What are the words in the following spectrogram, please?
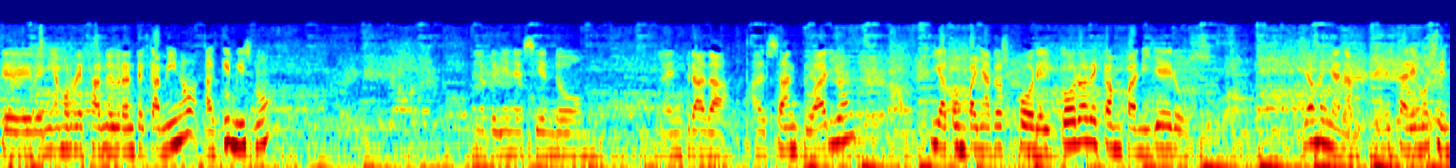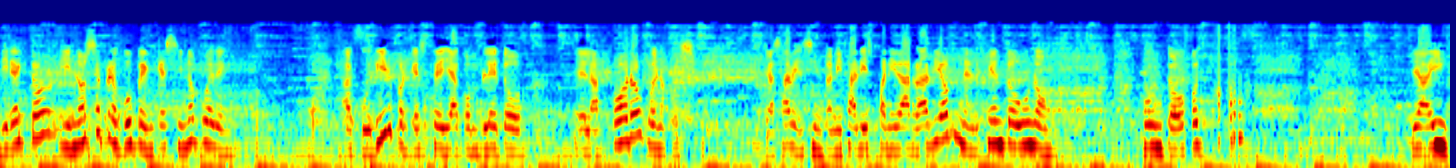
que veníamos rezando durante el camino, aquí mismo, en lo que viene siendo la entrada al santuario. y acompañados por el coro de campanilleros. Ya mañana estaremos en directo y no se preocupen que si no pueden acudir porque esté ya completo el aforo, bueno pues ya saben, sintonizar Hispanidad Radio en el 101.8 y ahí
